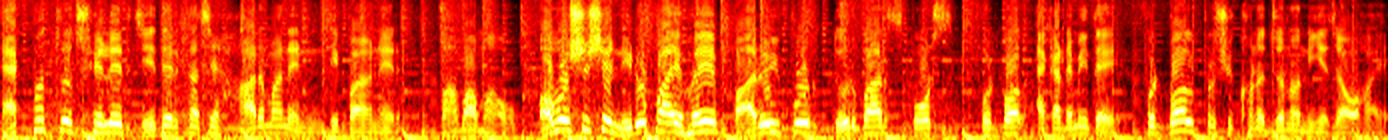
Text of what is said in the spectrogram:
একমাত্র ছেলের জেদের কাছে হার মানেন দীপায়নের বাবা মাও অবশেষে নিরুপায় হয়ে বারুইপুর দুর্বার স্পোর্টস ফুটবল একাডেমিতে ফুটবল প্রশিক্ষণের জন্য নিয়ে যাওয়া হয়।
